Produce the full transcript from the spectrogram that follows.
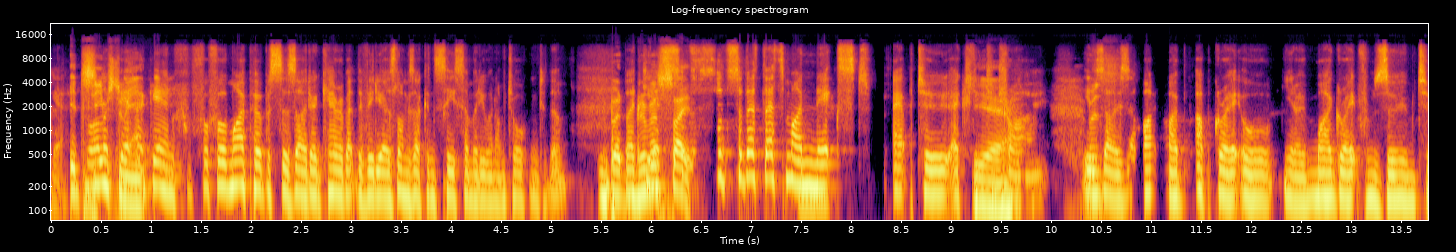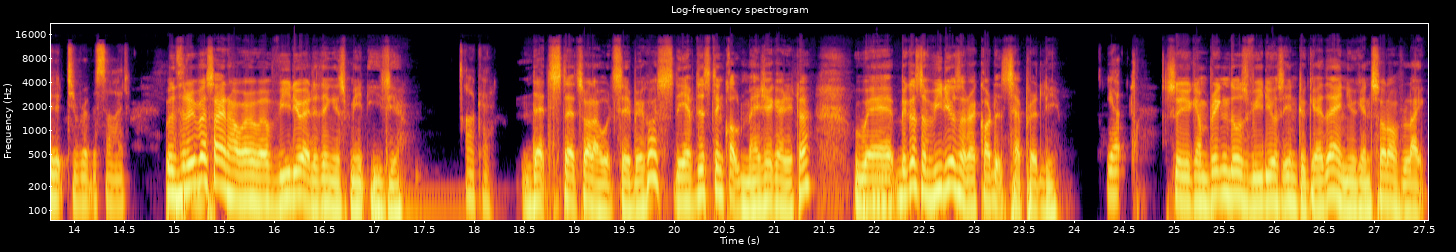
yeah. it Well, seems to again, be. again for, for my purposes, I don't care about the video as long as I can see somebody when I'm talking to them. But, But yes, Riverside, so, so that that's my next app to actually Yeah. to try With- is those I, I upgrade or you know migrate from Zoom to to Riverside. with Riverside, however, video editing is made easier. Okay. That's that's what I would say because they have this thing called Magic Editor, where because the videos are recorded separately, Yep. so you can bring those videos in together and you can sort of like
